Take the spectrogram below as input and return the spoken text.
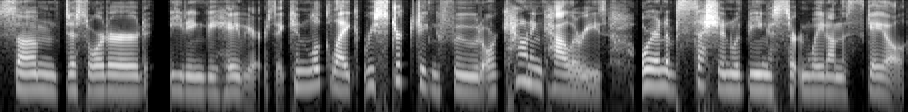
some disordered eating behaviors. It can look like restricting food or counting calories or an obsession with being a certain weight on the scale.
